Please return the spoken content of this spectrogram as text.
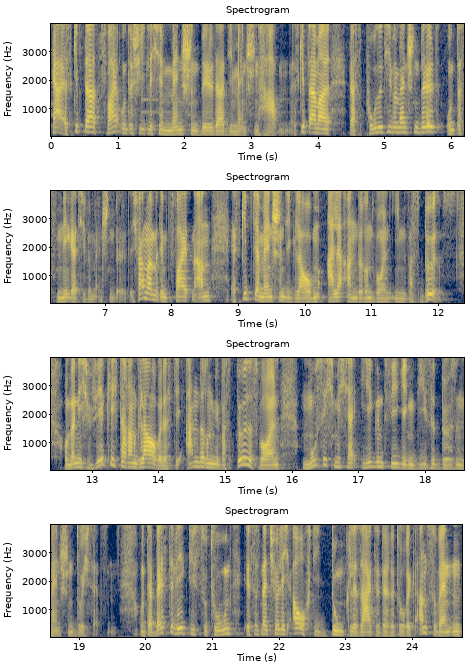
Ja, es gibt da zwei unterschiedliche Menschenbilder, die Menschen haben. Es gibt einmal das positive Menschenbild und das negative Menschenbild. Ich fange mal mit dem zweiten an. Es gibt ja Menschen, die glauben, alle anderen wollen ihnen was Böses. Und wenn ich wirklich daran glaube, dass die anderen mir was Böses wollen, muss ich mich ja irgendwie gegen diese bösen Menschen durchsetzen. Und der beste Weg, dies zu tun, ist es natürlich auch, die dunkle Seite der Rhetorik anzuwenden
